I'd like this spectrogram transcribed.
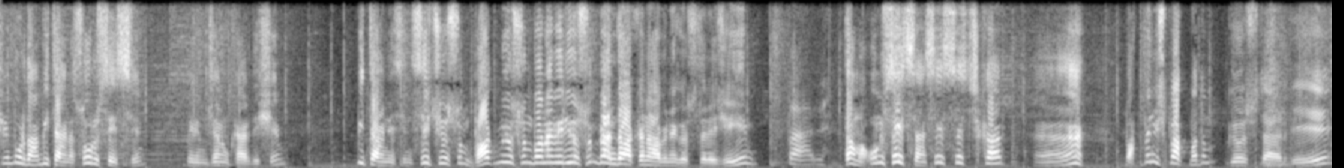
Şimdi buradan bir tane soru seçsin benim canım kardeşim. Bir tanesini seçiyorsun, bakmıyorsun bana veriyorsun. Ben de Hakan abine göstereceğim. Abi. Tamam onu seçsen ses ses çıkar. Ha, Bak ben hiç bakmadım. Gösterdi.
